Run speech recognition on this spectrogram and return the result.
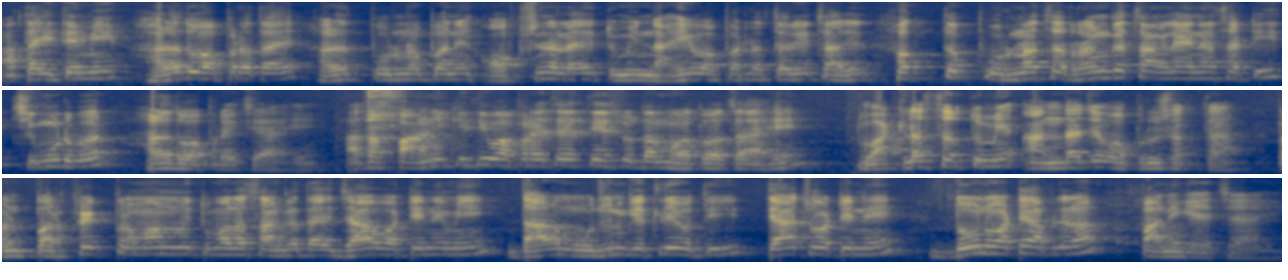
आता इथे मी हळद वापरत आहे. हळद पूर्णपणे ऑप्शनल आहे. तुम्ही नाही वापरलं तरी चालेल. फक्त पूर्णाचा रंग चांगला येण्यासाठी चिमूटभर हळद वापरायची आहे. आता पाणी किती वापरायचं आहे ते सुद्धा महत्वाचं आहे. वाटलंच तर तुम्ही अंदाजे वापरू शकता. पण परफेक्ट प्रमाण मी तुम्हाला सांगत आहे ज्या वाटीने मी डाळ मोजून घेतली होती त्याच वाटीने दोन वाटे आपल्याला पाणी घ्यायचे आहे.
